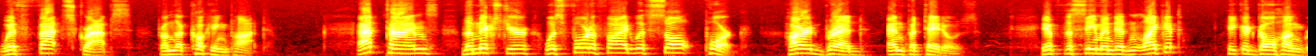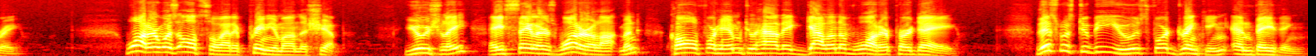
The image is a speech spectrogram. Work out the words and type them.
with fat scraps from the cooking pot. At times, the mixture was fortified with salt pork, hard bread, and potatoes. If the seaman didn't like it, he could go hungry. Water was also at a premium on the ship. Usually, a sailor's water allotment called for him to have a gallon of water per day. This was to be used for drinking and bathing.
